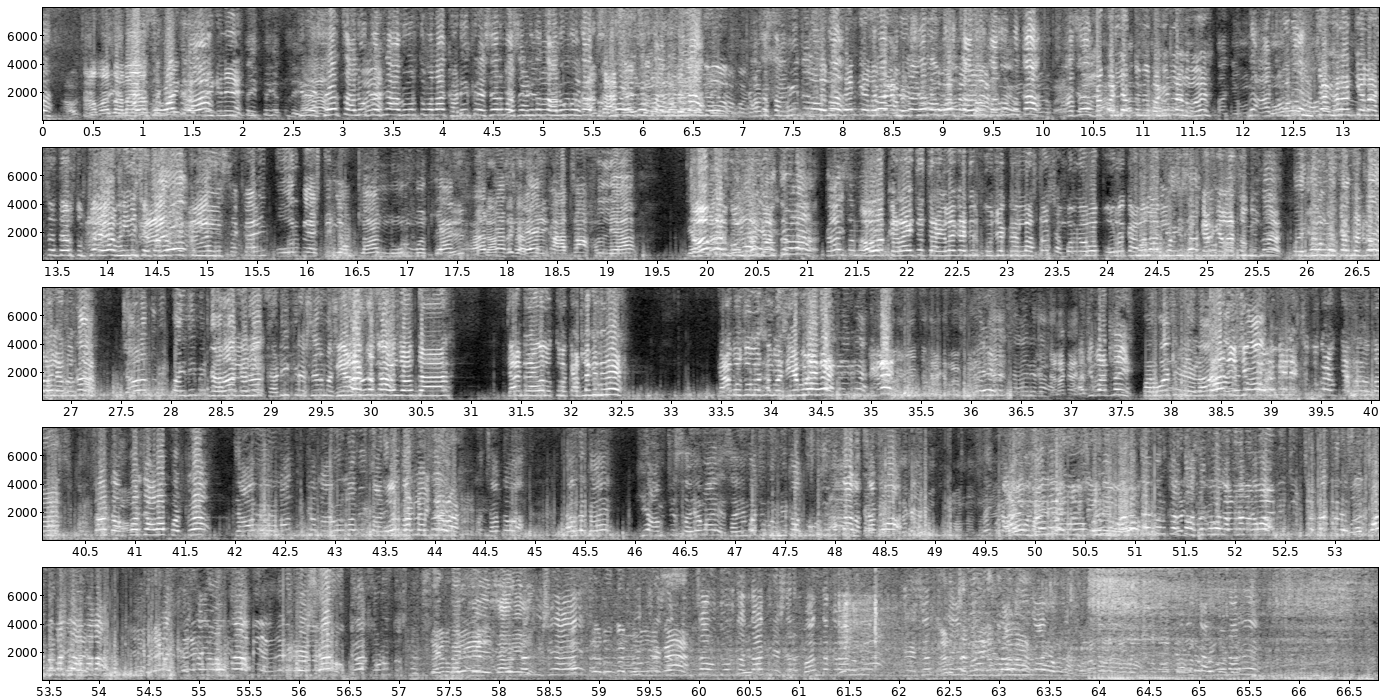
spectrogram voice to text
आवाज आलाय आज सकाळी घडलंय की नाही? क्रेशर चालू करण्या अगोदर तुम्हाला खडी क्रेशर मशीन चालू करू का दुसरं उद्योग चालू केला आता सांगितलं होतं तुला क्रेशर उद्योग चालू करू नका. असं पडल्यात तुम्ही बघितलं ना तुमच्या घरात केला असतं तर तुमच्या या बहिणी शेतात सकाळी पोर ब्लास्टिंग घातला नूल मधल्या काचा हल्ल्या. जबाबदार कोण सांगा? किती वेळा? काय समज? अहो करायचं चांगला काहीतरी प्रोजेक्ट करला असता शंभर गाव पोरं कामाला मला लागली, सरकार केला असता तुमचा. तुम्ही पहिली मी घरा घरा खडी क्रेशर मशीन केला असता कोण जबाबदार? त्या ड्रायव्हरला तुला काढलं की नाही रे? काय बाजूला सीएम अजिबात नाही. परवाच्या वेळेला त्या दिवशी पोरं मेली असती, तू काय करणार होतास? तुमचा डंपर ज्याला पडला त्या वेळेला तुमच्या ड्रायव्हरला मी गाडी कोण पडला विचारा? लक्षात ठेवा. काय झालं काय? ही आमची संयम आहे. संयमाची भूमिका तोडू नका लक्षात ठेवा नाही, काय म्हणाले? तुम्ही म्हणत नाही पण करता सगळं लक्षात ठेवा सरपंच पाहिजे आम्हाला. कसं आहे नव्हतं? क्रेशर उद्योग सोडून दुसरं एकच विषय आहे तुमचा उद्योगधंदा क्रेशर बंद करा.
